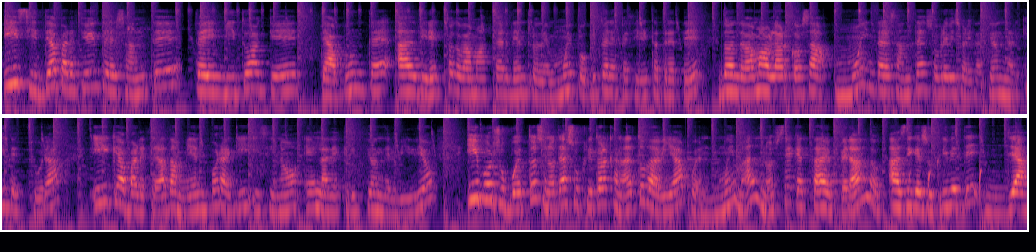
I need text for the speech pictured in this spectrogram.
Y si te ha parecido interesante, te invito a que te apuntes al directo que vamos a hacer dentro de muy poquito en Especialista 3D, donde vamos a hablar cosas muy interesantes sobre visualización de arquitectura y que aparecerá también por aquí y si no, en la descripción del vídeo. Y por supuesto, si no te has suscrito al canal todavía, pues muy mal, no sé qué estás esperando. Así que suscríbete ya.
